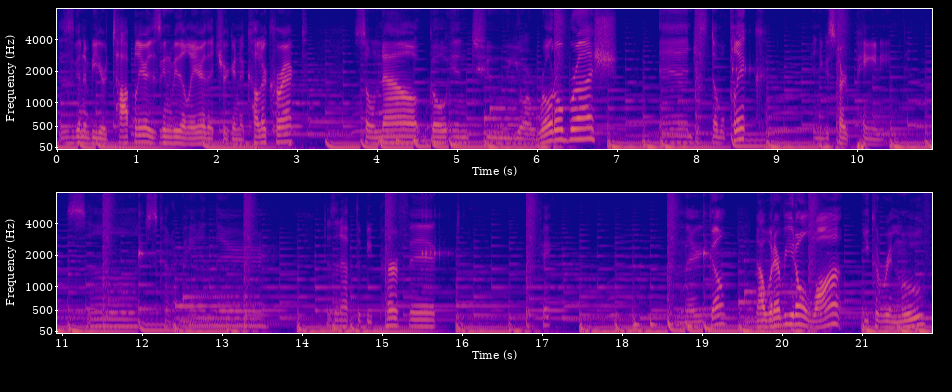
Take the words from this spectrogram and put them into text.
This is going to be your top layer. This is going to be the layer that you're going to color correct. So now go into your roto brush and just double click and you can start painting. So just kind of paint in there. Doesn't have to be perfect. Okay. And there you go. Now whatever you don't want, you could remove.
